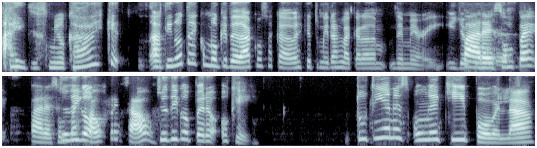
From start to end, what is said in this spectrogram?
ay, Dios mío, cada vez que, a ti no te, como que te da cosa cada vez que tú miras la cara de, de Mary. Y yo Parece un, pe parece un digo- pescado frisado. yo digo, pero, ok, tú tienes un equipo, ¿verdad?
